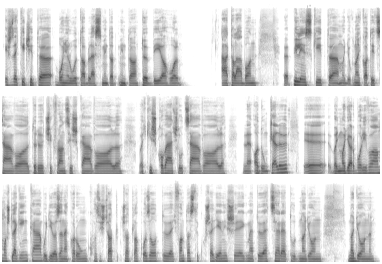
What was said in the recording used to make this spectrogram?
és ez egy kicsit bonyolultabb lesz, mint a, mint a többi, ahol általában Pilinszkit mondjuk Nagy Katicával, Törőcsik Franciskával, vagy Kis Kovács Lucával adunk elő, vagy Magyar Borival most leginkább, ugye a zenekarunkhoz is csatlakozott, ő egy fantasztikus egyéniség, mert ő egyszerre tud nagyon, nagyon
